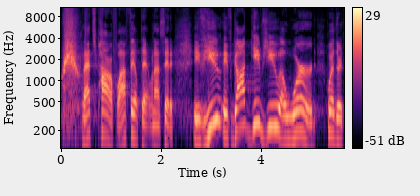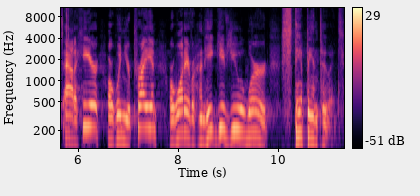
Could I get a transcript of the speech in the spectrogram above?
Whew, that's powerful. I felt that when I said it. If you if God gives you a word, whether it's out of here or when you're praying or whatever, and he gives you a word, step into it.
